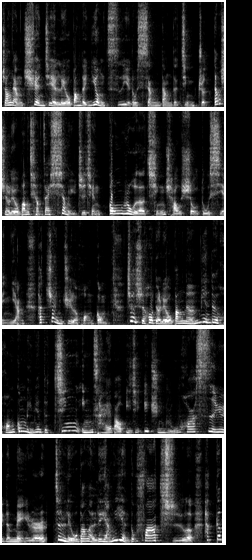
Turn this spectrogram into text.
张良劝诫刘邦的用词也都相当的精准。当时刘邦抢在项羽之前攻入了秦朝首都咸阳，他占据了皇宫。这时候的刘邦呢，面对皇宫里面的金银财宝以及一群如花似玉的美人儿，这刘邦两眼都发直了。他根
